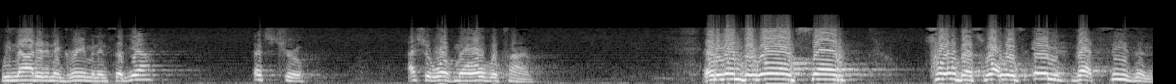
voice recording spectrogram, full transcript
we nodded in agreement and said, yeah, that's true. I should work more overtime. And when the world said, told us what was in that season,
